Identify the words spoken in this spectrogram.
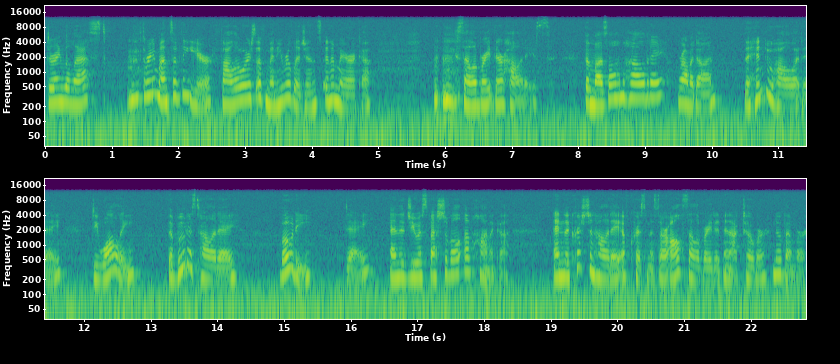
During the last three months of the year, followers of many religions in America celebrate their holidays. The Muslim holiday, Ramadan, the Hindu holiday, Diwali, the Buddhist holiday, Bodhi Day, and the Jewish festival of Hanukkah, and the Christian holiday of Christmas are all celebrated in October, November,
